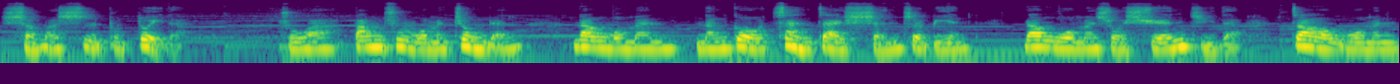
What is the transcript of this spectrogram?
什么是不对的。主啊，帮助我们众人，让我们能够站在神这边，让我们所选举的，照我们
